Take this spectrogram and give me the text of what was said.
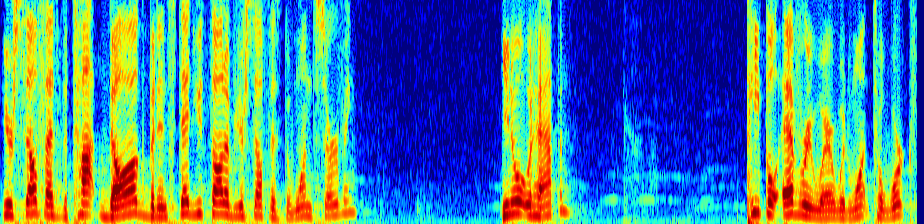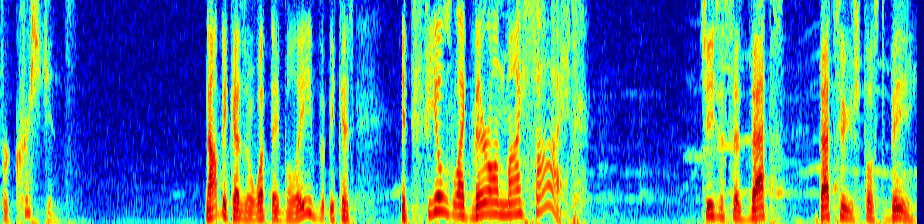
yourself as the top dog, but instead you thought of yourself as the one serving? You know what would happen? People everywhere would want to work for Christians. Not because of what they believe, but because it feels like they're on my side. Jesus says that's, that's who you're supposed to be.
